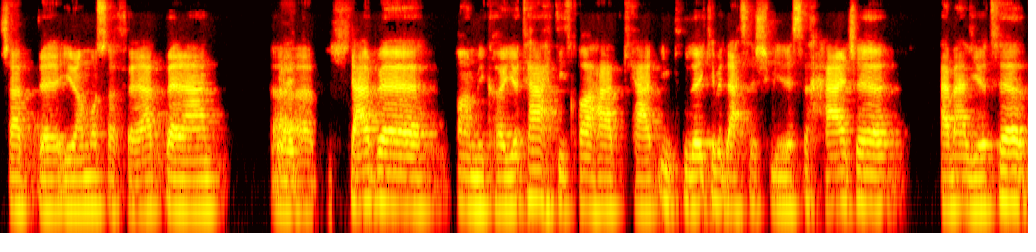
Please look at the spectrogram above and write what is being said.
شب به ایران مسافرت برن. بیشتر به آمریکایی تهدید خواهد کرد. این پولایی که به دستش می‌رسه خرج عملیات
